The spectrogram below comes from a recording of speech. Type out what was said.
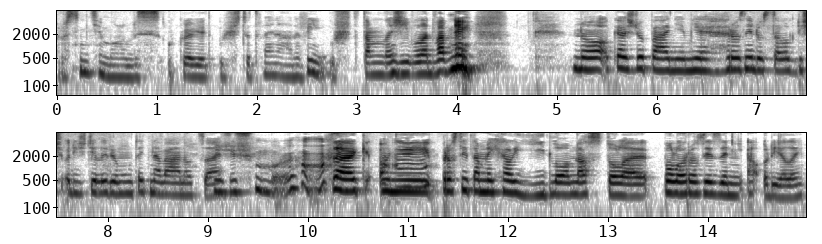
prosím tě, mohl bys uklidit, už to tvé nádobí, už to tam leží vole dva dny. No, každopádně mě hrozně dostalo, když odjížděli domů teď na Vánoce. Ježišmar. Tak oni prostě tam nechali jídlo na stole, polorozjezený a odjeli.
